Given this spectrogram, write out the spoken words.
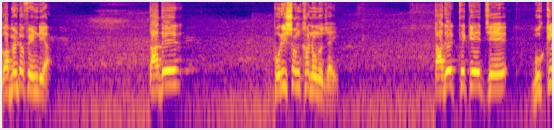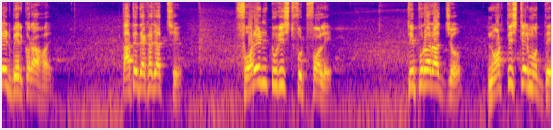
গভর্নমেন্ট অফ ইন্ডিয়া তাদের পরিসংখ্যান অনুযায়ী, তাদের থেকে যে বুকলেট বের করা হয়, তাতে দেখা যাচ্ছে ফরেন ট্যুরিস্ট ফুটফলে ত্রিপুরা রাজ্য নর্থ ইস্টের মধ্যে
